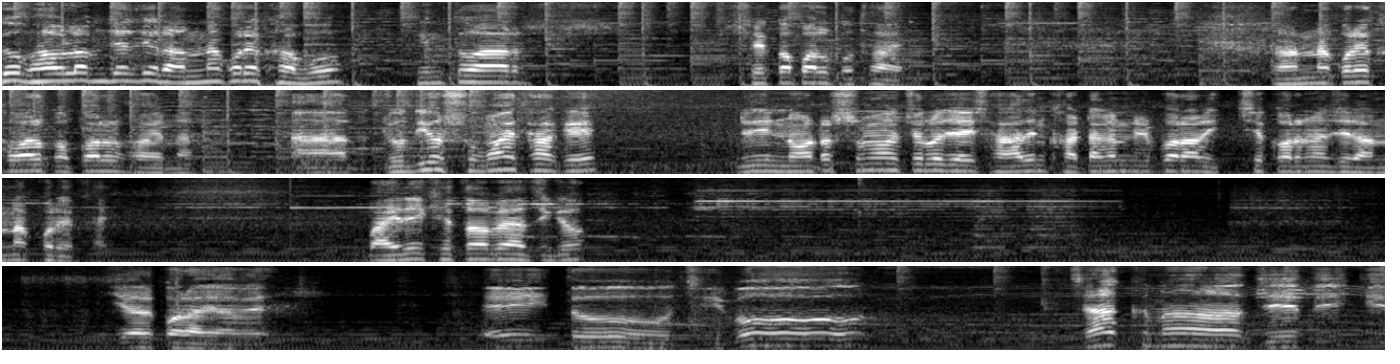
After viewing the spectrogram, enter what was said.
আজকেও ভাবলাম যে আজকে রান্না করে খাব, কিন্তু আর সে কপাল কোথায়? রান্না করে খাওয়ার কপাল হয় না। আর যদিও সময় থাকে, যদি নটার সময় চলে যাই সারাদিন খাটাখাটির পর আর ইচ্ছে করে না যে রান্না করে খাই। বাইরেই খেতে হবে আজকেও। কি আর করা যাবে? এই তো জীবন, যাক না যেদিকে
